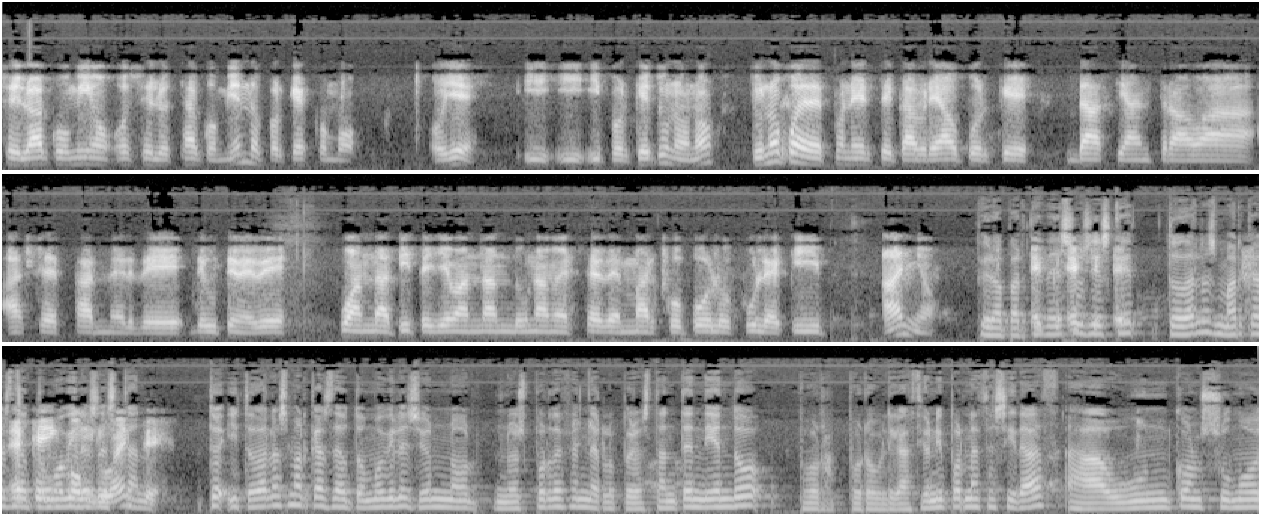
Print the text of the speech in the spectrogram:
se lo ha comido o se lo está comiendo, porque es como, oye, ¿y, y, y por qué tú no, no? Tú no puedes ponerte cabreado porque Dacia ha entrado a, a ser partner de, de UTMB cuando a ti te llevan dando una Mercedes Marco Polo Full Equip años. Pero aparte Es- de eso, es- si es que todas las marcas de automóviles están... Y todas las marcas de automóviles, yo no, no es por defenderlo, pero están tendiendo por, por obligación y por necesidad a un consumo,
